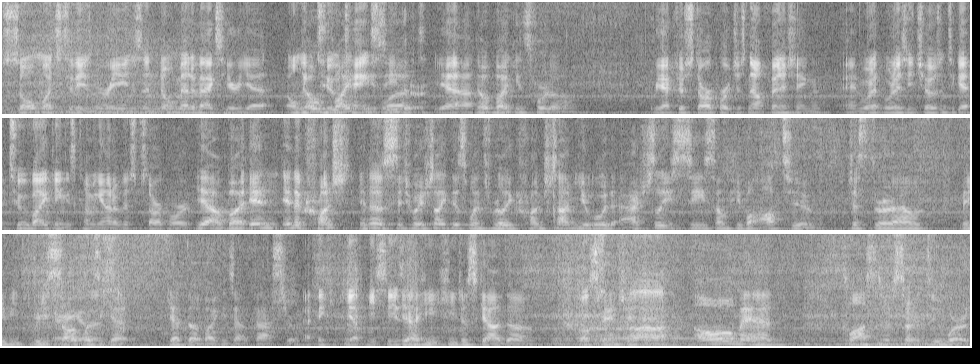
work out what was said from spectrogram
so much to these Marines, and no medevacs here yet. Only No two Vikings tanks left. either. Yeah. No Vikings for the. Reactor Starport just now finishing, and what, what has he chosen to get? Two Vikings coming out of this Starport. Yeah, but in in a crunch in a situation like this when it's really crunch time, you would actually see some people opt to just throw down maybe three starports to get get the Vikings out faster. I think, yep, he sees Yeah, it. he he just got the Whoops. expansion. Ah. oh man, Colossus are starting to do work.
